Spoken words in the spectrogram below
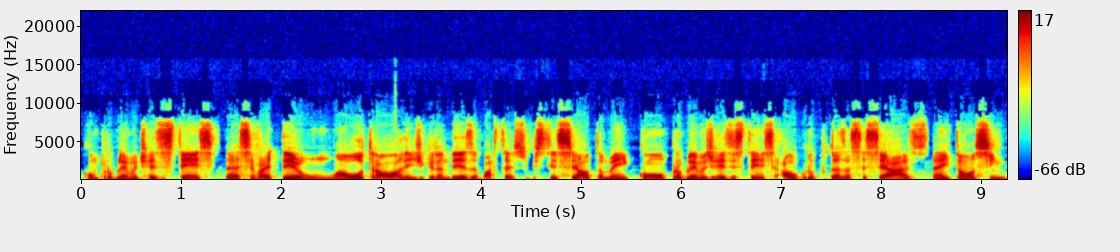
com problema de resistência. Né? Você vai ter uma outra ordem de grandeza bastante substancial também, com problemas de resistência ao grupo das ACCAs. Né? Então, assim,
